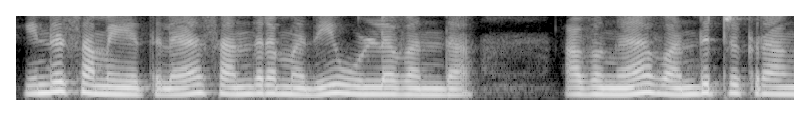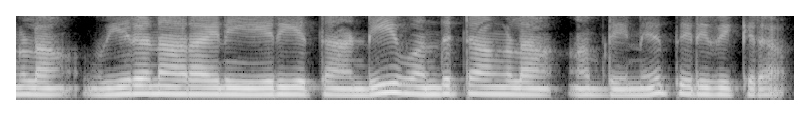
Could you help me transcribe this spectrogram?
இந்த சமயத்தில் சந்திரமதி உள்ளே வந்தா. அவங்க வந்துட்டுருக்குறாங்களாம் வீரநாராயண ஏரியை தாண்டி வந்துட்டாங்களாம் அப்படின்னு தெரிவிக்கிறா.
